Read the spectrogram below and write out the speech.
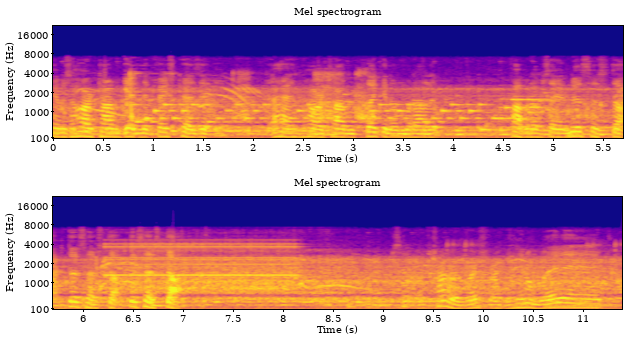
It was a hard time getting it fixed because it I had a hard time clicking them without it popping up saying this has stopped, this has stopped, this has stopped. So I was trying to reverse where I could hit them with it.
